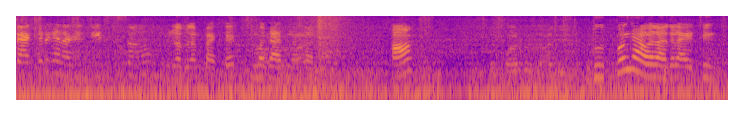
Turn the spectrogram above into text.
पॅकेट घेणार आहे वीसचं गुलाबजाम पॅकेट मग त्यातनं करणार. हां? दूध पण घ्यावं लागेल आय थिंक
